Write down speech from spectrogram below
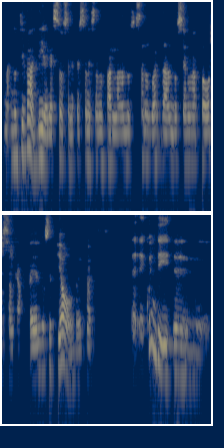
Ma non ti va a dire che so se le persone stanno parlando, se stanno guardando, se hanno una borsa, un cappello, se piove. E quindi eh,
